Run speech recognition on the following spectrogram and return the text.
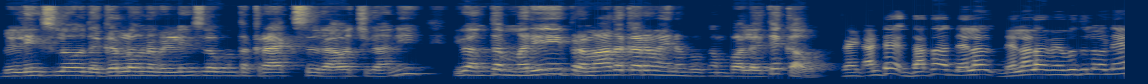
బిల్డింగ్స్లో దగ్గరలో ఉన్న బిల్డింగ్స్లో కొంత క్రాక్స్ రావచ్చు కానీ ఇవి అంత మరీ ప్రమాదకరమైన భూకంపాలు అయితే కావు. రైట్ అంటే గత నెల నెలల వ్యవధిలోనే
